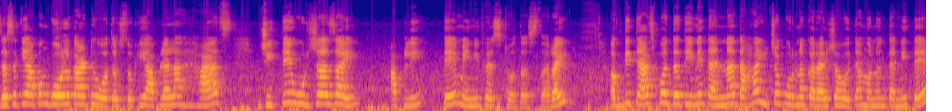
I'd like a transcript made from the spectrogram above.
जसं की आपण गोल कार्ड ठेवत असतो की आपल्याला ह्याच जिथे ऊर्जा जाईल आपली ते मेनिफेस्ट होत असतं राईट अगदी त्याच पद्धतीने त्यांना दहा इच्छा पूर्ण करायच्या होत्या म्हणून त्यांनी ते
